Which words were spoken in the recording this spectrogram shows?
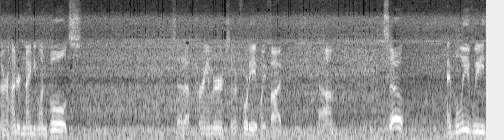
or 191 volts. Setup parameter, so 48.5. Um, so I believe we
